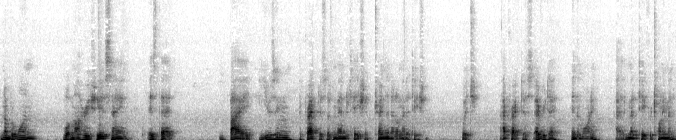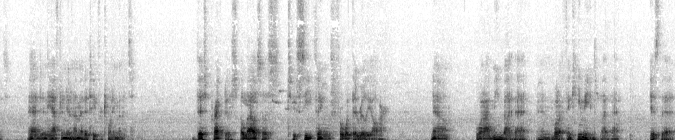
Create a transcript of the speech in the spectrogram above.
Number one, what Maharishi is saying is that by using the practice of meditation, transcendental meditation, which I practice every day in the morning, I meditate for 20 minutes, and in the afternoon, I meditate for 20 minutes this practice allows us to see things for what they really are. Now, what I mean by that, and what I think he means by that, is that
